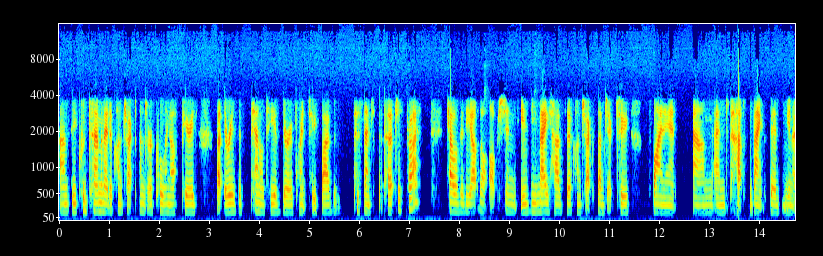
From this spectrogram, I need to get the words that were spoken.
Um, so you could terminate a contract under a cooling off period, but there is a penalty of 0.25% of the purchase price. However, the other option is you may have the contract subject to finance, um, and perhaps the bank said, you know,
